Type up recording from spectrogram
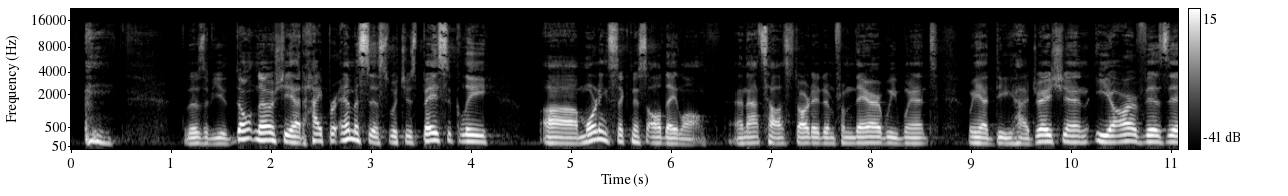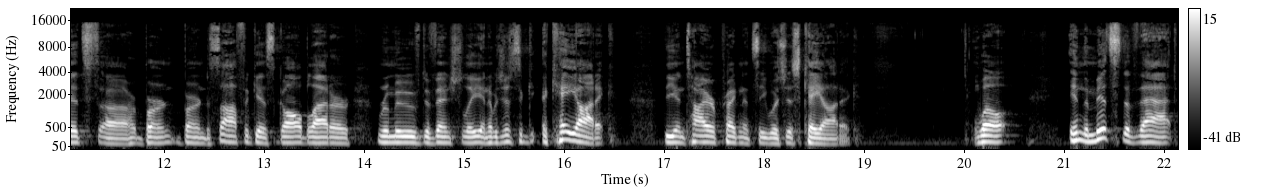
For those of you don't know, she had hyperemesis, which is basically uh, morning sickness all day long. And that's how it started. And from there, we went, we had dehydration, ER visits, uh, burned, burned esophagus, gallbladder removed eventually. And it was just a, a chaotic. The entire pregnancy was just chaotic. Well, in the midst of that,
